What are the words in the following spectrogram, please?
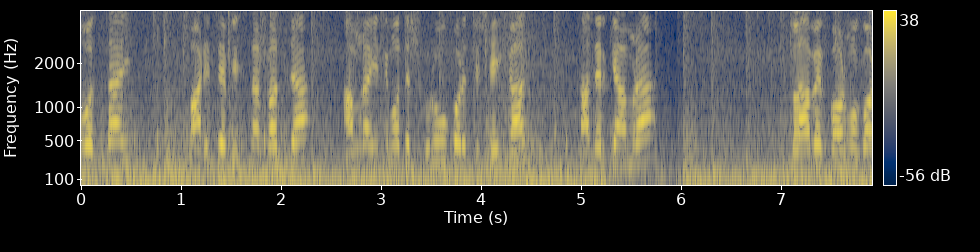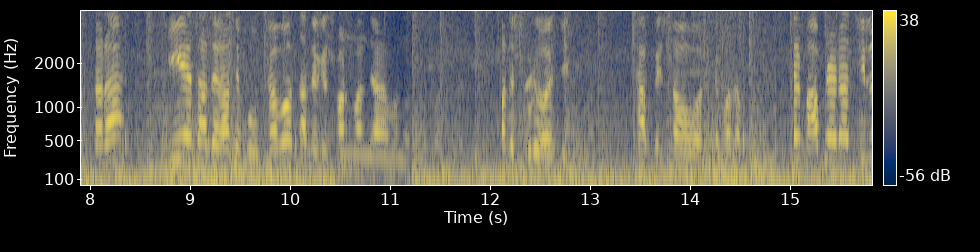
অবস্থায়, বাড়িতে বিছনাসজ্জা আমরা ইতিমধ্যে শুরুও করেছি সেই কাজ। তাদেরকে আমরা ক্লাবের কর্মকর্তারা গিয়ে তাদের হাতে পৌঁছাবো, তাদেরকে সম্মান জানাব নতুন আমাদের শুরু হয়েছে ইতিমধ্যে, ছাব্বিশতম বর্ষে এর ভাবনাটা ছিল,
